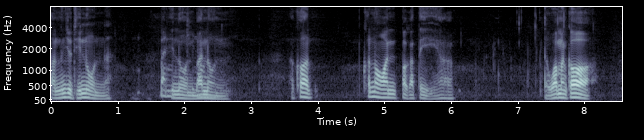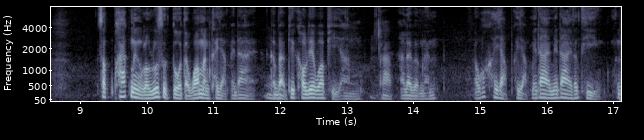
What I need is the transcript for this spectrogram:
ตอนนั้นอยู่ที่นนท์นะบ้านที่นนท์บ้านนนท์แล้วก็ก็นอนปกติครับ แต่ว่ามันก็ สักพักหนึ่งเรารู้สึกตัวแต่ว่ามันขยับไม่ได้ ก็แบบที่เขาเรียกว่าผีอำครับอะไรแบบนั้น เราก็ขยับขยับไม่ได้ไม่ได้สักทีมัน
